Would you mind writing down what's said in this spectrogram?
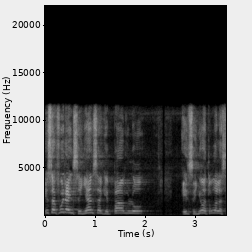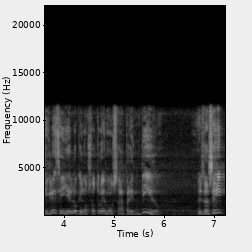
Esa fue la enseñanza que Pablo enseñó a todas las iglesias y es lo que nosotros hemos aprendido. ¿No es así?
